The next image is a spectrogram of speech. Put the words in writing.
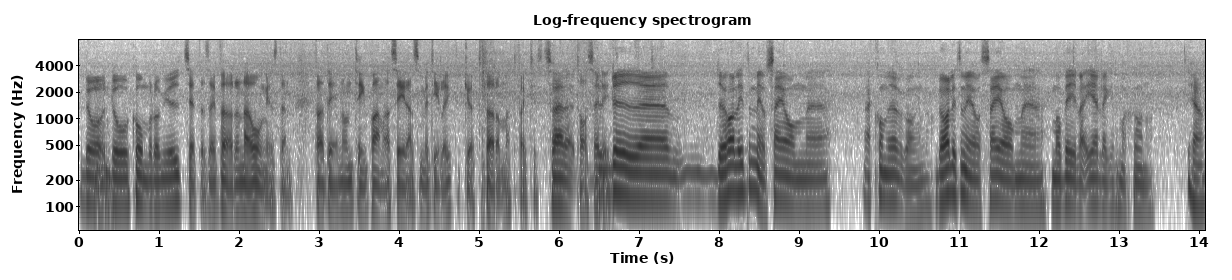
Då, Mm. då kommer de ju utsätta sig för den där ångesten. För att det är någonting på andra sidan som är tillräckligt gött för dem att faktiskt ta sig Du, dit. du, eh, du har lite mer att säga om... Här kommer övergången. Du har lite mer att säga om eh, mobila e-legitimationer. Ja.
